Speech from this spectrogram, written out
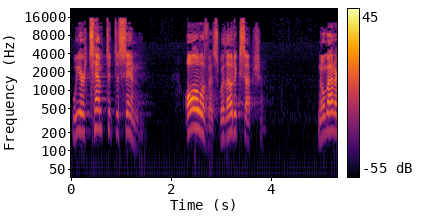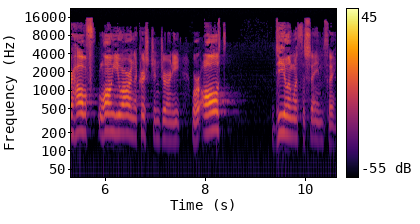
we are tempted to sin. All of us, without exception. No matter how long you are in the Christian journey, we're all dealing with the same thing.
